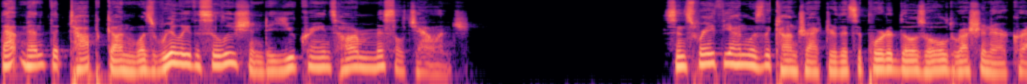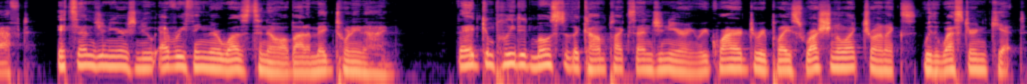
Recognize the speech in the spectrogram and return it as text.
that meant that Top Gun was really the solution to Ukraine's HARM missile challenge. Since Raytheon was the contractor that supported those old Russian aircraft, its engineers knew everything there was to know about a MiG 29. They had completed most of the complex engineering required to replace Russian electronics with Western kit.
